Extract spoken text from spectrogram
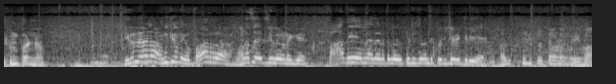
ஜம்ப் பண்ணும் இருந்தாலும் அங்கே இருந்துங்க பாடுறா மனசாட்சியில் உனக்கு. பாதையே இல்லாத இடத்துல பிடிச்சி வந்து குதிக்க வைக்கிறியே. அது சுத்த விட முடியுமா?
